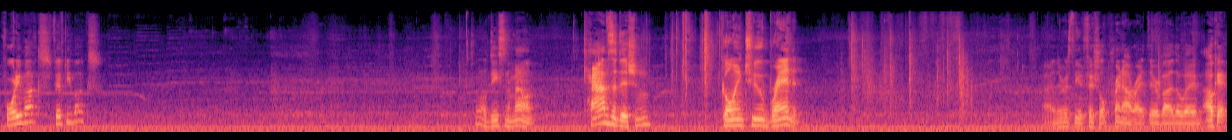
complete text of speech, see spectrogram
40 bucks? 50 bucks? It's a little decent amount. Cavs edition going to Brandon. All right, there's the official printout right there, by the way. Okay.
